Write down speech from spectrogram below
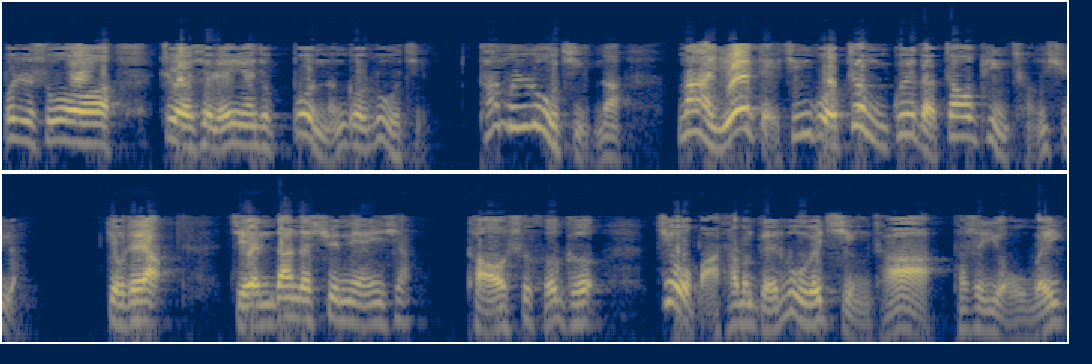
不是说这些人员就不能够入警，他们入警呢，那也得经过正规的招聘程序啊。就这样，简单的训练一下，考试合格，就把他们给录为警察，他是有违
